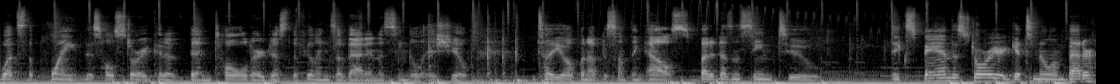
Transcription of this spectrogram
what's the point this whole story could have been told or just the feelings of that in a single issue until you open up to something else but it doesn't seem to expand the story or get to know him better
